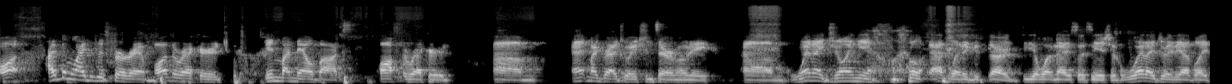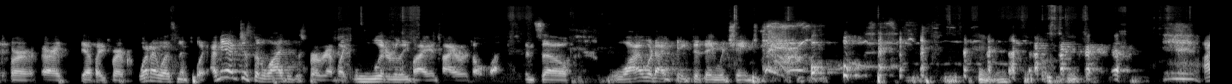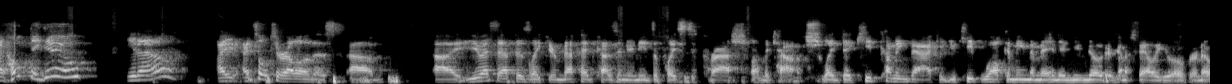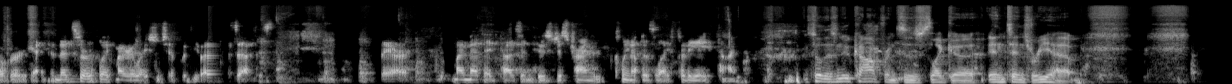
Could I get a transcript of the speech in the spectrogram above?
I've been lied to this program on the record, in my mailbox, off the record, um, at my graduation ceremony, um, when I joined the athletic or the alumni association, when I joined the athletic or, or the athletic department, when I was an employee. I mean, I've just been lied to this program like literally my entire adult life, and so why would I think that they would change? I hope they do. You know, I, I told Torello this. Um, uh, USF is like your meth head cousin who needs a place to crash on the couch. Like they keep coming back and you keep welcoming them in and you know they're going to fail you over and over again. And that's sort of like my relationship with USF is they are my meth head cousin who's just trying to clean up his life for the eighth time. So this new conference is like a intense rehab.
